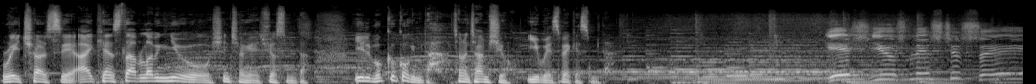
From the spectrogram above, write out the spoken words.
레이 찰스의 I Can't Stop Loving You 신청해 주셨습니다. 1부 끝곡입니다. 저는 잠시 후 2부에서 뵙겠습니다. It's useless to say.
